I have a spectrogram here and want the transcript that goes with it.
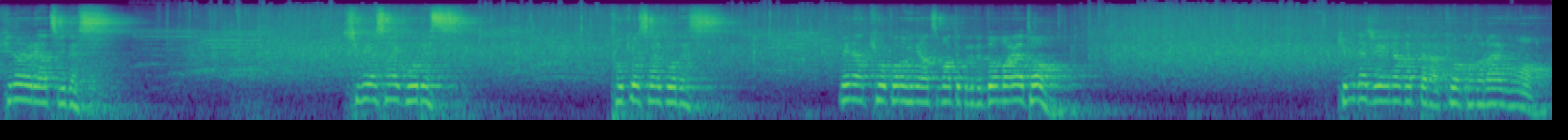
昨日より暑いです。渋谷最高です。東京最高です。みんな今日この日に集まってくれてどうもありがとう。君たちがいなかったら今日このライブも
